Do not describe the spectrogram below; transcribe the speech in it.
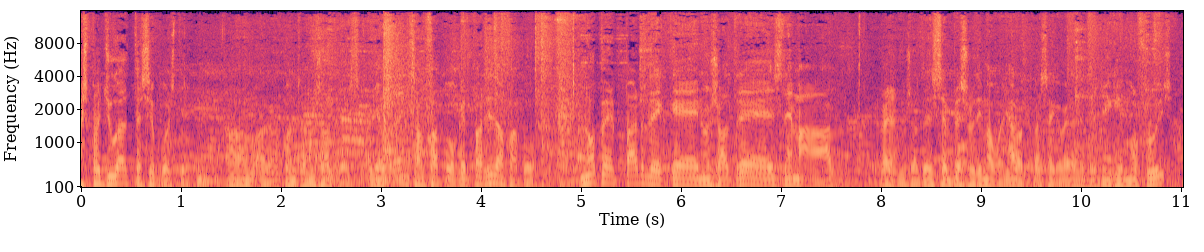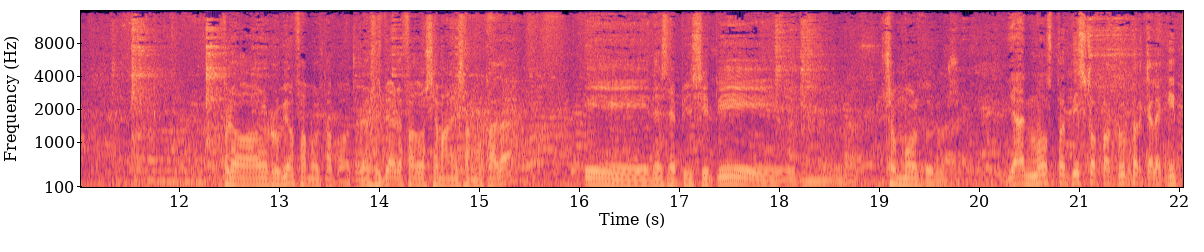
es pot jugar al tercer puesto a, a, contra nosaltres. Llavors em fa por, aquest partit em fa por. No per part de que nosaltres anem a... A veure, nosaltres sempre sortim a guanyar, el que passa que a veure, és un equip molt fluix, però el Rubí em fa molta por, perquè vaig veure fa dues setmanes a Moncada i des del principi mm, són molt duros. Hi ha molts partits que per tu perquè l'equip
